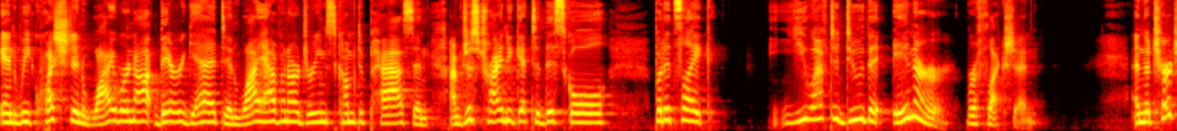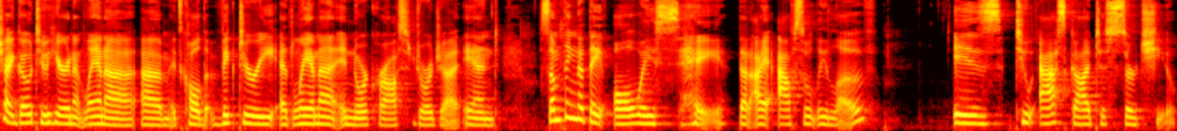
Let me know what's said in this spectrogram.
and we question why we're not there yet and why haven't our dreams come to pass and I'm just trying to get to this goal. But it's like you have to do the inner reflection. And the church I go to here in Atlanta, um, it's called Victory Atlanta in Norcross, Georgia. And something that they always say that I absolutely love is to ask God to search you,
